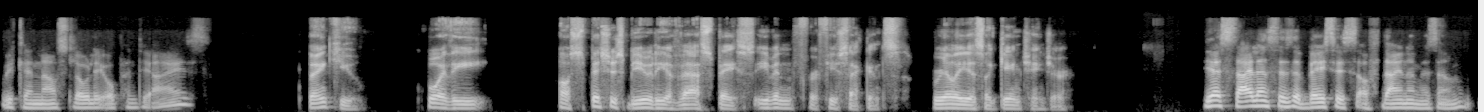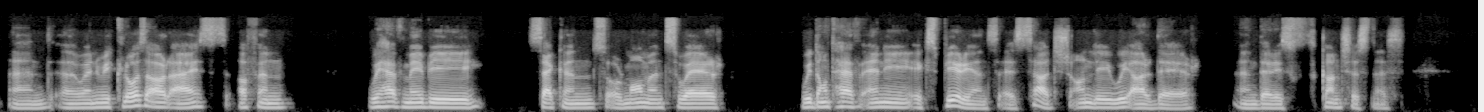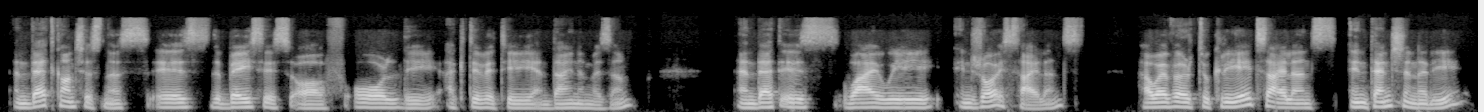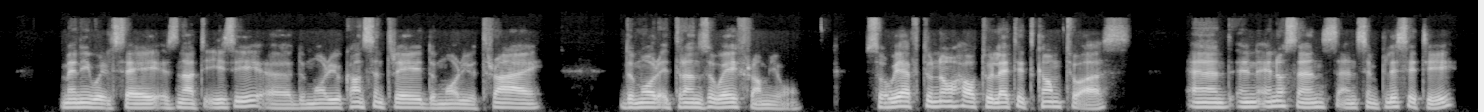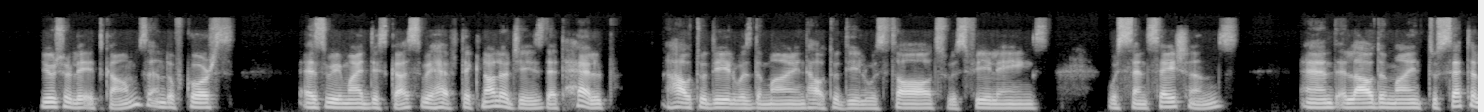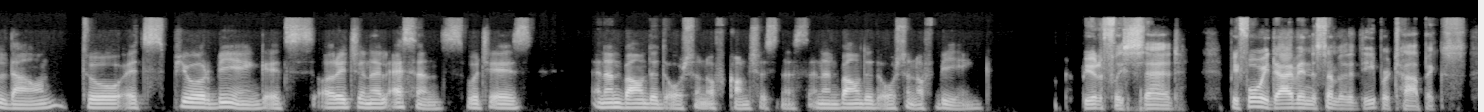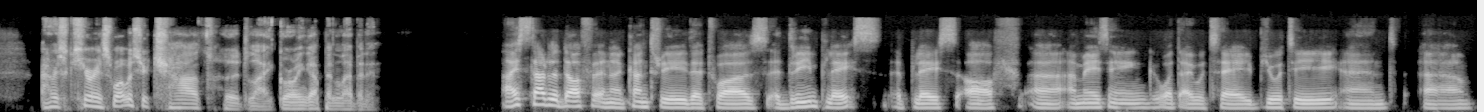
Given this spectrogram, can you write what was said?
we can now slowly open the eyes. Thank you. Boy, the auspicious beauty of vast space, even for a few seconds really is a game changer. Yes, silence is the basis of dynamism. And uh, when we close our eyes, often we have maybe seconds or moments where we don't have any experience as such, only we are there and there is consciousness. And that consciousness is the basis of all the activity and dynamism. And that is why we enjoy silence. However, to create silence intentionally, many will say is not easy. Uh, the more you concentrate, the more you try, the more it runs away from you. So we have to know how to let it come to us. And in innocence and simplicity, usually it comes. And of course, as we might discuss, we have technologies that help how to deal with the mind, how to deal with thoughts, with feelings, with sensations, and allow the mind to settle down to its pure being, its original essence, which is an unbounded ocean of consciousness, an unbounded ocean of being. Beautifully said. Before we dive into some of the deeper topics, I was curious, what was your childhood like growing up in Lebanon? I started off in a country that was a dream place, a place of uh, amazing, what I would say, beauty and um,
